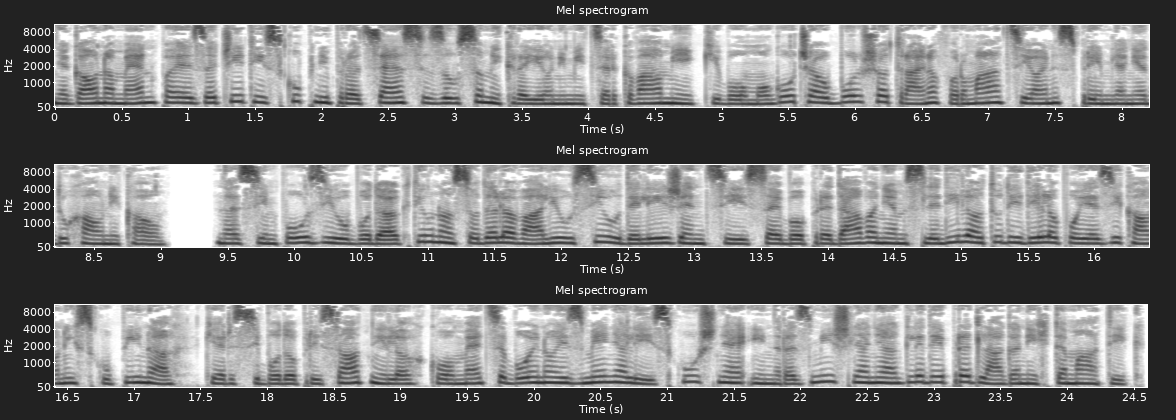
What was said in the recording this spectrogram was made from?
Njegov namen pa je začeti skupni proces z vsemi krajevnimi cerkvami, ki bo omogočal boljšo trajno formacijo in spremljanje duhovnikov. Na simpoziju bodo aktivno sodelovali vsi udeleženci, saj bo predavanjem sledilo tudi delo po jezikovnih skupinah, kjer si bodo prisotni lahko medsebojno izmenjali izkušnje in razmišljanja glede predlaganih tematik.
